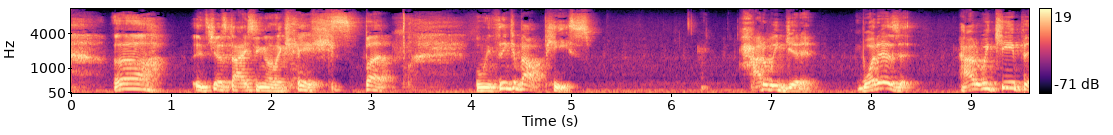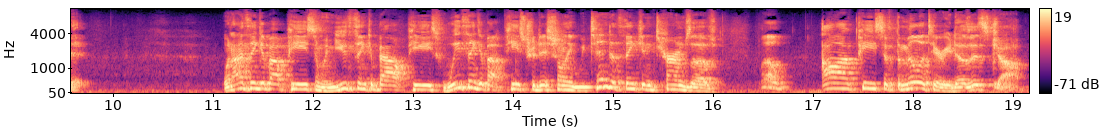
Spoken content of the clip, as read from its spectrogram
uh, it's just icing on the cake. But when we think about peace, how do we get it? What is it? How do we keep it? When I think about peace and when you think about peace, we think about peace traditionally, we tend to think in terms of, well, I'll have peace if the military does its job.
